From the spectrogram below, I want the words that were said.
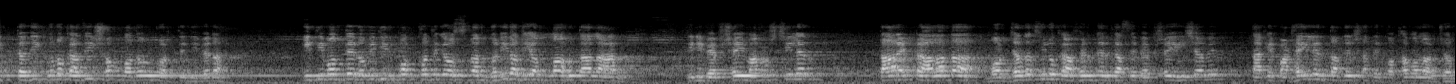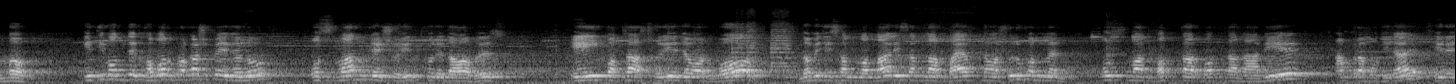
ইত্যাদি কোনো কাজই সম্পাদন করতে দিবে না। ইতিমধ্যে নবীজির পক্ষ থেকে ওসমান তাআলা আন তিনি ব্যবসায়ী মানুষ ছিলেন। তার একটা আলাদা মর্যাদা ছিল কাফেরদের কাছে ব্যবসায়ী হিসাবে। তাকে পাঠাইলেন তাদের সাথে কথা বলার জন্য। ইতিমধ্যে খবর প্রকাশ পেয়ে গেল, ওসমানকে শহীদ করে দেওয়া হয়েছে। এই কথা ছড়িয়ে যাওয়ার পর নবীজি সাল্লাল্লাহু আলাইহি সাল্লাম বায়াত নেওয়া শুরু করলেন, ওসমান হত্যার বদলা না নিয়ে আমরা মদিনায় ফিরে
